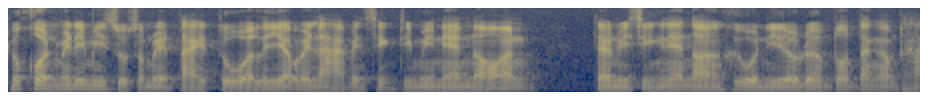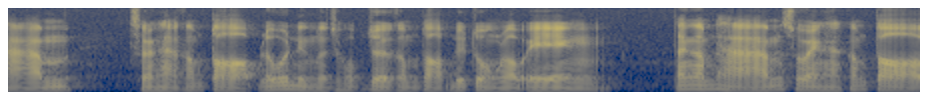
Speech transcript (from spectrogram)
ทุกคนไม่ได้มีสูตรสำเร็จตายตัวระยะเวลาเป็นสิ่งที่ไม่แน่นอน แต่มีสิ่งที่แน่นอนก็คือวันนี้เราเริ่มต้นตั้งคำถามแสวงหาคำตอบ แล้ววันหนึ่งเราจะพบเจอคำตอบด้วยตัวของเราเอง ตั้งคำถามแสวงหาคำตอบ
